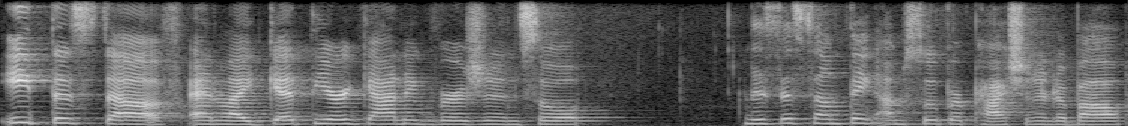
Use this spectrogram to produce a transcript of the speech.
eat this stuff and like get the organic version. So, this is something I'm super passionate about.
